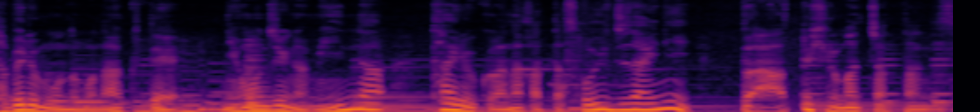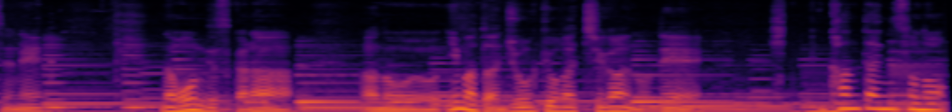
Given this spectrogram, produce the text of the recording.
食べるものもなくて日本人がみんな体力がなかったそういう時代にバーッと広まっちゃったんですよね。なもんですからあの今とは状況が違うので簡単にその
